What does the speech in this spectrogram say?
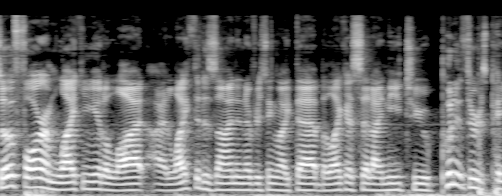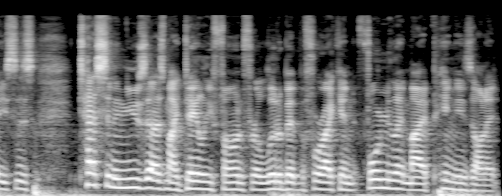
So far, I'm liking it a lot. I like the design and everything like that, but like I said, I need to put it through its paces, test it and use it as my daily phone for a little bit before I can formulate my opinions on it.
